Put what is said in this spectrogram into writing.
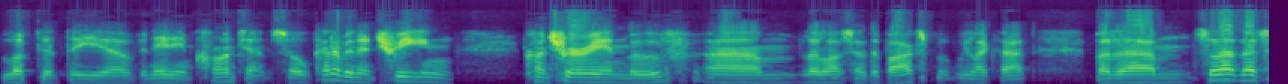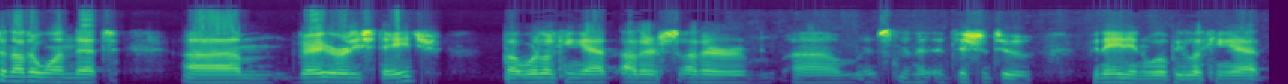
looked at the uh, vanadium content. So kind of an intriguing, contrarian move, um, a little outside the box, but we like that. But um, so that that's another one that um, very early stage, but we're looking at others other um, in addition to vanadium, we'll be looking at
